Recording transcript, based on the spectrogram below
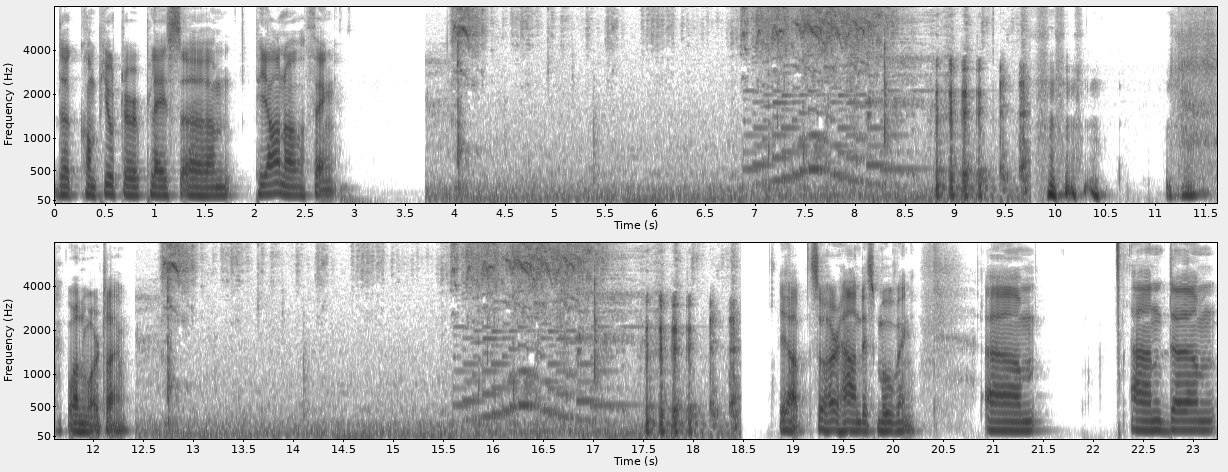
the computer plays a um, piano thing One more time. yeah, so her hand is moving. Um, and um,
